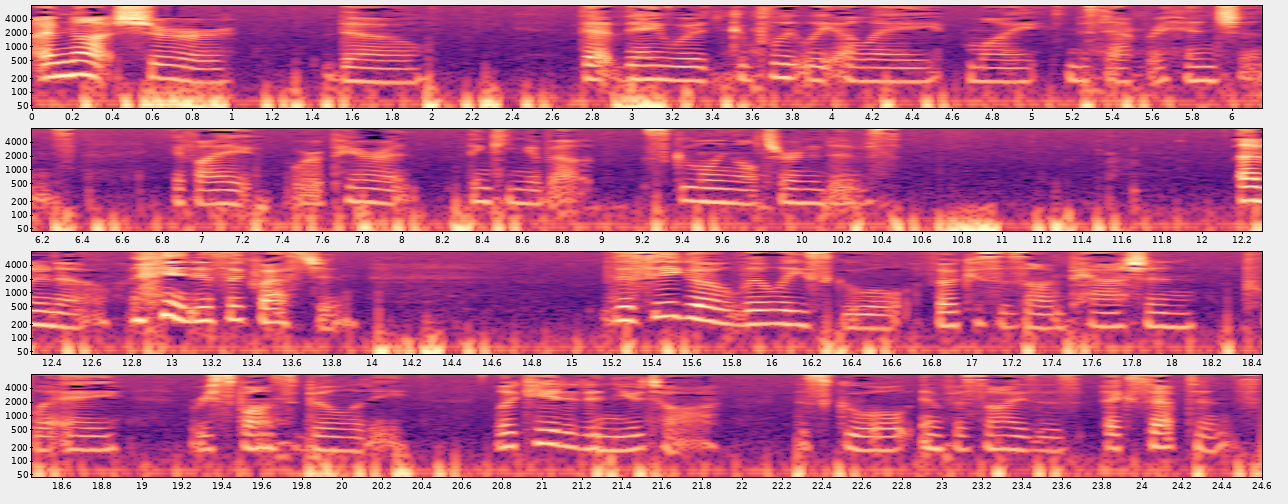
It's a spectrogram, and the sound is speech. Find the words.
I'm not sure, though, that they would completely allay my misapprehensions if I were a parent thinking about schooling alternatives. I don't know. it's a question. The Sego Lily School focuses on passion, play, responsibility, Located in Utah, the school emphasizes acceptance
